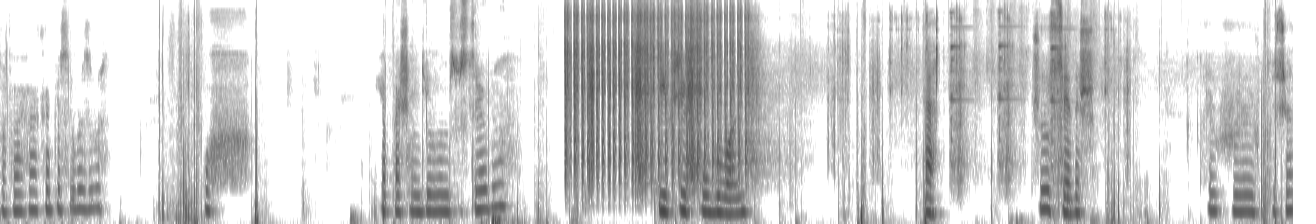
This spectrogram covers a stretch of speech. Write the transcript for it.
Так, так, так, так. Ух. Я першим ділом застрибну. І всіх побиваю. Е. Що тут сидиш? Я вже включав.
